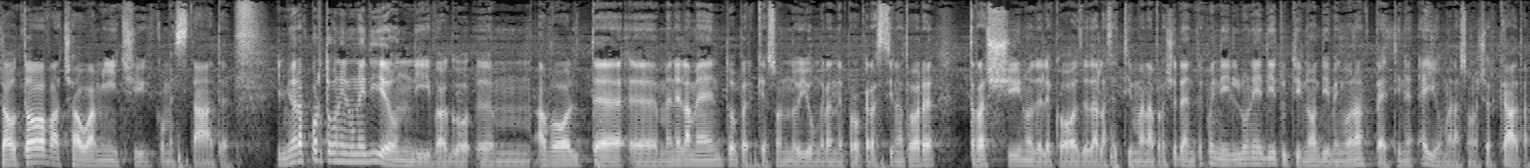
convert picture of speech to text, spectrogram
Ciao Tova, ciao amici, come state? Il mio rapporto con il lunedì è ondivago, ehm, a volte eh, me ne lamento perché essendo io un grande procrastinatore trascino delle cose dalla settimana precedente, quindi il lunedì tutti i nodi vengono al pettine e io me la sono cercata.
